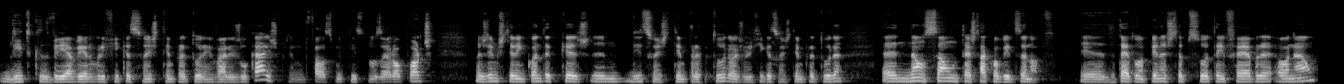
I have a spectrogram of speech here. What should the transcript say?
dito que deveria haver verificações de temperatura em vários locais, por exemplo, fala-se muito nisso nos aeroportos, mas devemos ter em conta que as eh, medições de temperatura, ou as verificações de temperatura, eh, não são um teste à Covid-19. Detectam apenas se a pessoa tem febre ou não,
